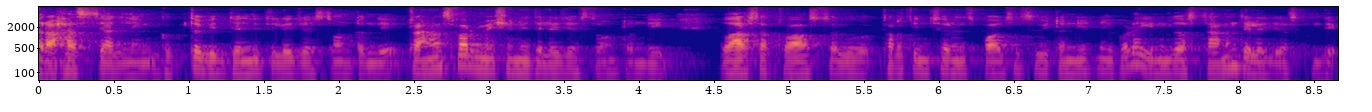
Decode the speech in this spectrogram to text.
రహస్యాల్ని గుప్త విద్యల్ని తెలియజేస్తూ ఉంటుంది ట్రాన్స్ఫర్మేషన్ని తెలియజేస్తూ ఉంటుంది. వారసత్వ ఆస్తులు తర్వాత ఇన్సూరెన్స్ పాలసీస్ వీటన్నిటిని కూడా ఎనిమిదవ స్థానం తెలియజేస్తుంది.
